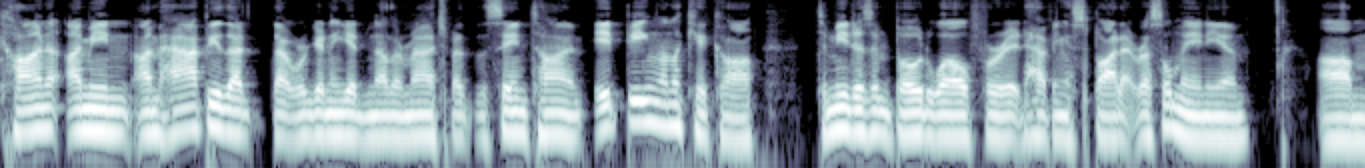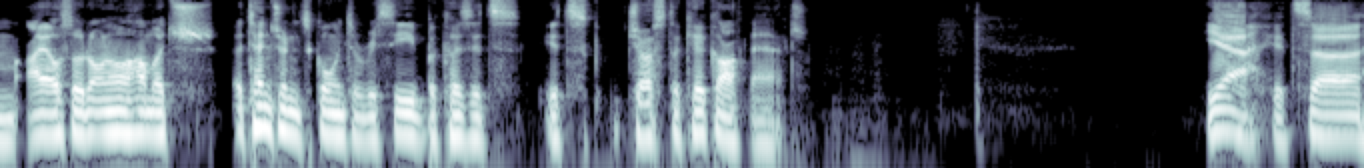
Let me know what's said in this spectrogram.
kind of, I mean, I'm happy that that we're going to get another match, but at the same time, it being on the kickoff to me doesn't bode well for it having a spot at WrestleMania. Um, I also don't know how much attention it's going to receive because it's it's just a kickoff match. Yeah, it's uh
